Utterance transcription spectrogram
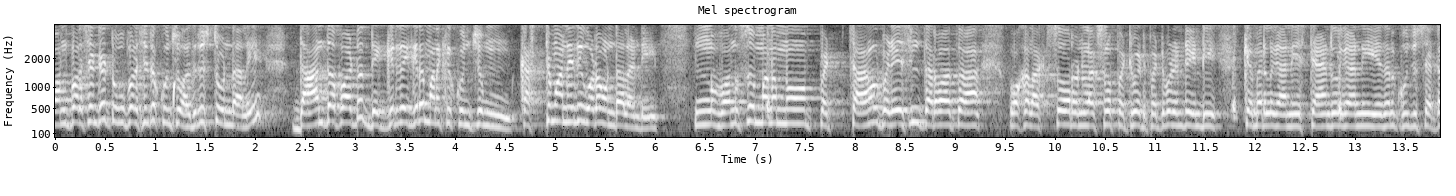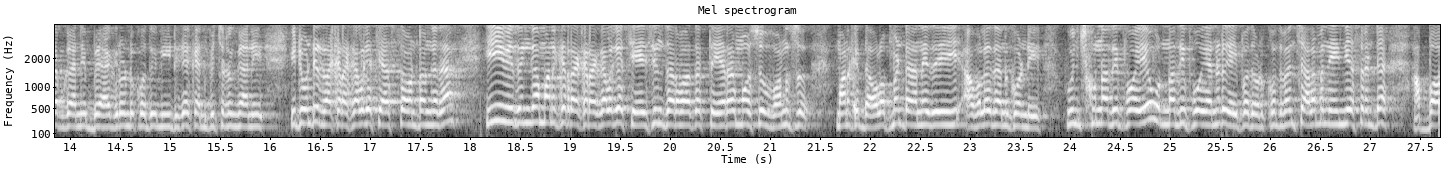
వన్ పర్సెంట్ టూ పర్సెంట్ కొంచెం అదృష్టం ఉండాలి. దాంతోపాటు దగ్గర దగ్గర మనకి కొంచెం కష్టం అనేది కూడా ఉండాలండి. వన్స్ మనము పెట్ ఛానల్ పడేసిన తర్వాత ఒక లక్ష రెండు లక్షలు పెట్టుబడి పెట్టుబడి అంటే ఏంటి? కెమెరాలు కానీ స్టాండ్లు కానీ ఏదైనా కొంచెం సెటప్ కానీ బ్యాక్గ్రౌండ్ కొద్దిగా నీట్గా కనిపించడం కానీ ఇటువంటి రకరకాలుగా చేస్తూ ఉంటాం కదా. ఈ విధంగా మనకి రకరకాలుగా చేసిన తర్వాత తీరమోసు వన్స్ మనకి డెవలప్మెంట్ అనేది అవ్వలేదు అనుకోండి ఉంచుకున్నది పోయే ఉన్నది పోయే అన్నట్టు అయిపోతాడు కొంతమంది చాలామంది ఏం చేస్తారంటే అబ్బా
